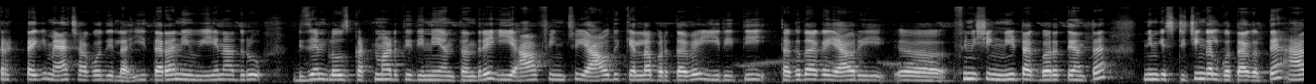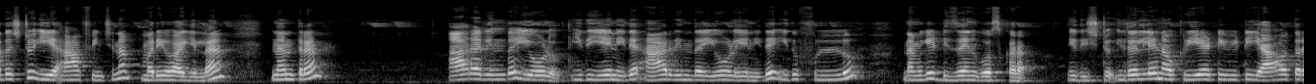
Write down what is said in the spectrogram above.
ಕರೆಕ್ಟಾಗಿ ಮ್ಯಾಚ್ ಆಗೋದಿಲ್ಲ. ಈ ಥರ ನೀವು ಏನಾದರೂ ಡಿಸೈನ್ ಬ್ಲೌಸ್ ಕಟ್ ಮಾಡ್ತಿದ್ದೀನಿ ಅಂತಂದರೆ ಈ ಹಾಫ್ ಇಂಚು ಯಾವುದಕ್ಕೆಲ್ಲ ಬರ್ತವೆ, ಈ ರೀತಿ ತೆಗೆದಾಗ ಯಾವ ರೀ ಫಿನಿಶಿಂಗ್ ನೀಟಾಗಿ ಬರುತ್ತೆ ಅಂತ ನಿಮಗೆ ಸ್ಟಿಚಿಂಗಲ್ಲಿ ಗೊತ್ತಾಗುತ್ತೆ. ಆದಷ್ಟು ಈ ಹಾಫ್ ಇಂಚನ್ನ ಮರೆಯೋ ಹಾಗಿಲ್ಲ. ನಂತರ ಆರರಿಂದ ಏಳು. ಇದು ಏನಿದೆ? ಆರರಿಂದ ಏಳು ಏನಿದೆ? ಇದು ಫುಲ್ಲು ನಮಗೆ ಡಿಸೈನ್ಗೋಸ್ಕರ ಇದಿಷ್ಟು. ಇದರಲ್ಲೇ ನಾವು ಕ್ರಿಯೇಟಿವಿಟಿ ಯಾವ ಥರ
